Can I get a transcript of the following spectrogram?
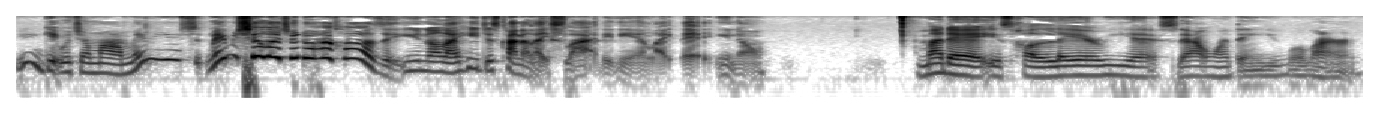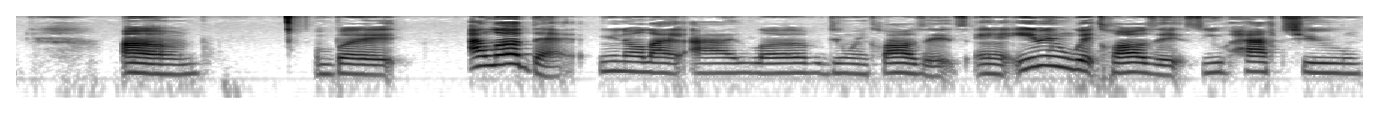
You can get with your mom. Maybe you should, maybe she'll let you do her closet. You know, like he just kind of like slide it in like that. You know my dad is hilarious. That one thing you will learn. Um, but I love that. You know, like I love doing closets. And even with closets, you have to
